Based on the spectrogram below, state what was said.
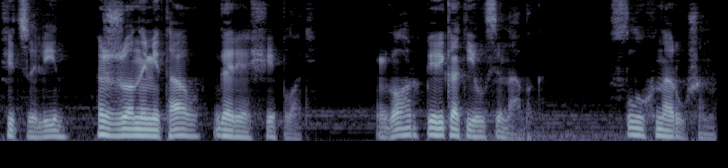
Фицелин, сжженный металл, горящая плоть. Гор перекатился на бок. Слух нарушен.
